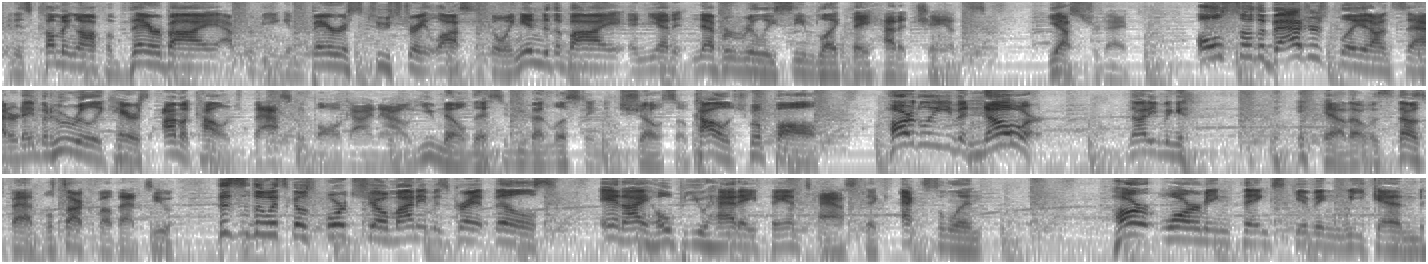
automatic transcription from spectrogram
and is coming off of their bye after being embarrassed two straight losses going into the bye, and yet it never really seemed like they had a chance yesterday. Also, the Badgers played on Saturday, but who really cares? I'm a college basketball guy now. You know this if you've been listening to the show. So college football, hardly even know her. Not even. yeah, that was that was bad. We'll talk about that too. This is the Wisco Sports Show. My name is Grant Bills, and I hope you had a fantastic, excellent, heartwarming Thanksgiving weekend.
